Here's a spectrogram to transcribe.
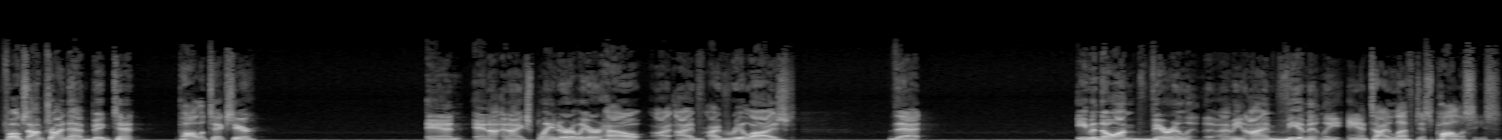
Folks, I'm trying to have big tent politics here. And and I, and I explained earlier how I, I've I've realized that even though I'm virulent, I mean I am vehemently anti-leftist policies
